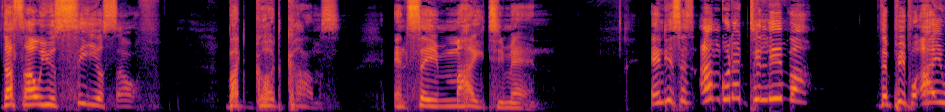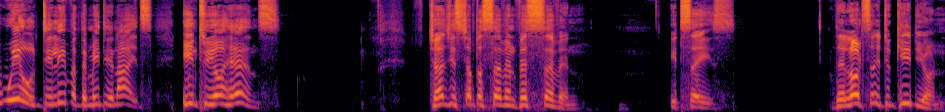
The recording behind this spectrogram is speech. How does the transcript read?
That's how you see yourself. But God comes and say, "Mighty man." And he says, I'm going to deliver the people. I will deliver the Midianites into your hands. Judges chapter 7, verse 7, it says, The Lord said to Gideon,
